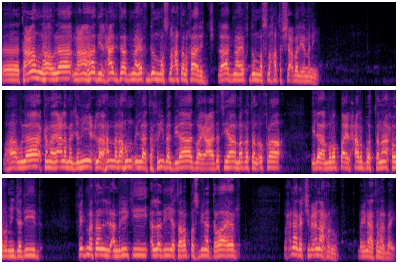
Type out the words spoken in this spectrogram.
آه، تعامل هؤلاء مع هذه الحادثة بما يخدم مصلحة الخارج لا بما يخدم مصلحة الشعب اليمني. وهؤلاء كما يعلم الجميع لا هم لهم إلا تخريب البلاد وإعادتها مرة أخرى إلى مربع الحرب والتناحر من جديد خدمة للأمريكي الذي يتربص بنا الدوائر. وإحنا قد شبعنا حروب بيناتنا البين.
